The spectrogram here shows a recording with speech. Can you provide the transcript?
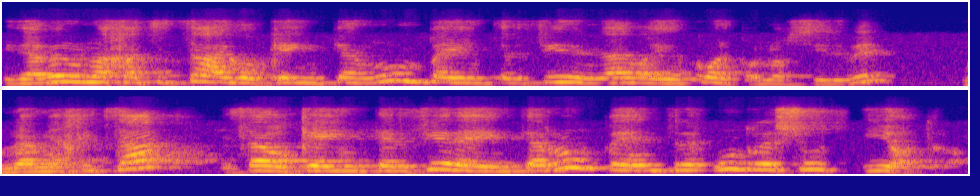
y de haber una hatzitza, algo que interrumpe e interfiere en el agua y el cuerpo, no sirve. Una mejitza algo que interfiere e interrumpe entre un reshut y otro.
